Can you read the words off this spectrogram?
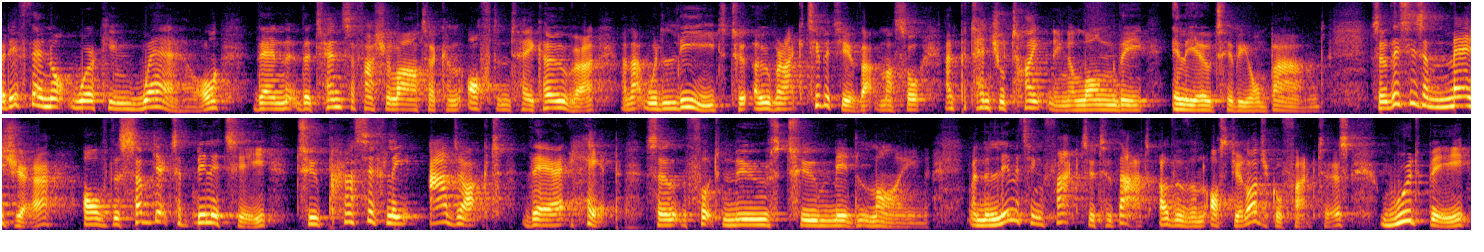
But if they're not working well, then the tensor fasciae lata can often take over, and that would lead to overactivity of that muscle and potential tightening along the iliotibial band. So this is a measure of the subject's ability to passively adduct their hip so that the foot moves to midline. And the limiting factor to that, other than osteological factors, would be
